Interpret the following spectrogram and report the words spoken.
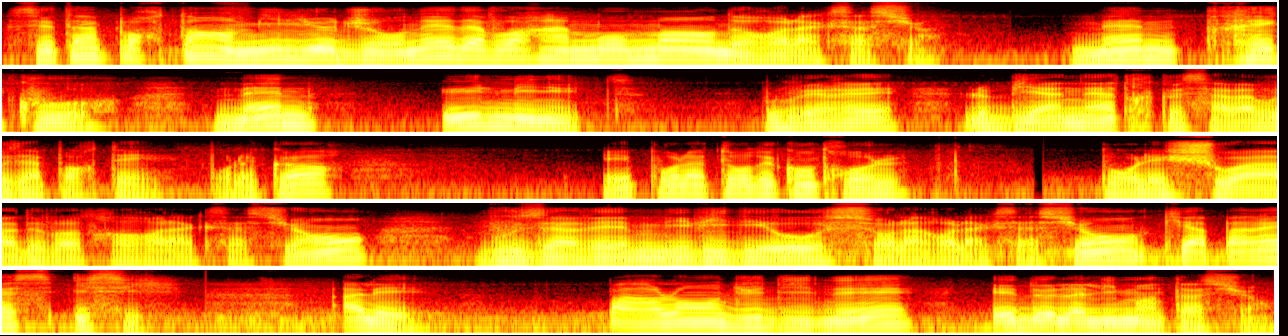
c'est important en milieu de journée d'avoir un moment de relaxation, même très court, même une minute. Vous verrez le bien-être que ça va vous apporter pour le corps et pour la tour de contrôle. Pour les choix de votre relaxation, vous avez mes vidéos sur la relaxation qui apparaissent ici. Allez, parlons du dîner et de l'alimentation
